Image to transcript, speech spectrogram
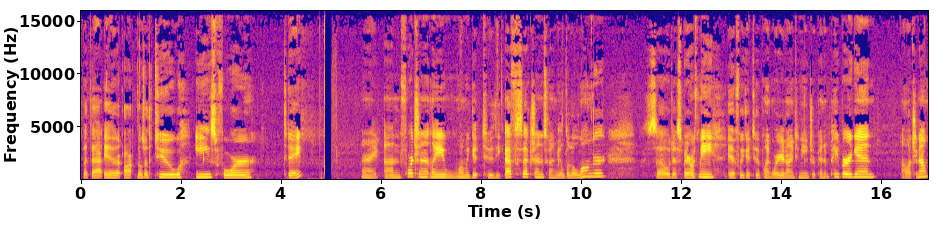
but that is are those are the two E's for today. All right. Unfortunately, when we get to the F section, it's going to be a little longer. So just bear with me. If we get to a point where you're going to need your pen and paper again, I'll let you know.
